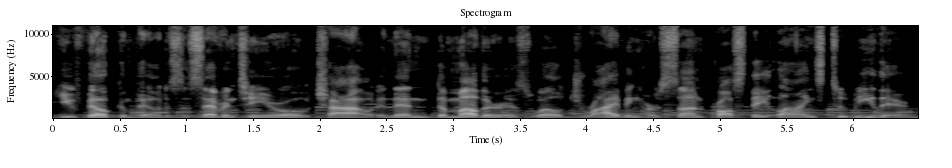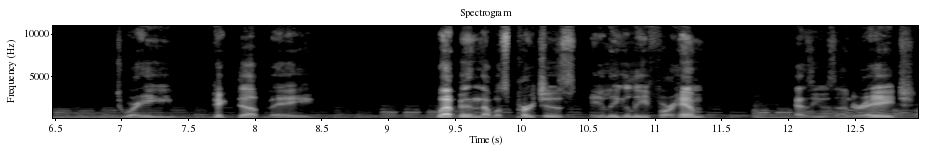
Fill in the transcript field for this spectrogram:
You felt compelled as a 17 year old child, and then the mother as well driving her son across state lines to be there, to where he picked up a weapon that was purchased illegally for him as he was underage.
